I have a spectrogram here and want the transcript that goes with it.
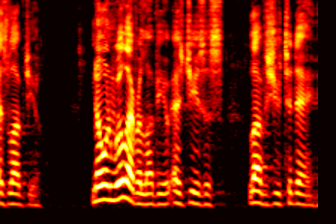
has loved you. No one will ever love you as Jesus loves you today.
